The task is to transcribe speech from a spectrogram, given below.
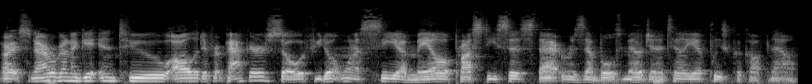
Alright, so now we're going to get into all the different packers. So if you don't want to see a male prosthesis that resembles male genitalia, please click off now.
